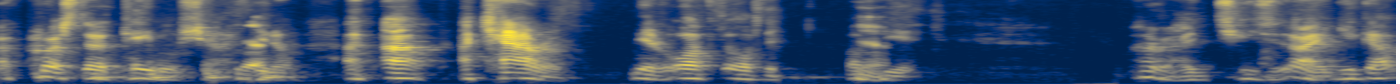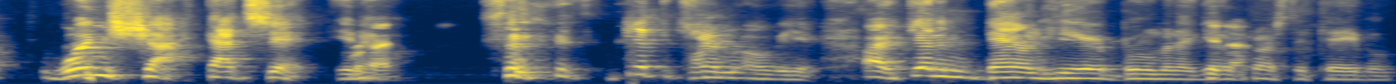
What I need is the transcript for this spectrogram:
across the table shot, Yeah. you know, a, a, a carom, you know, off, off the, off Yeah. the, all right, Jesus. All right, you got one shot. That's it, you know. Right. get the camera over here. All right, get him down here, boom, and I get Yeah. across the table.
